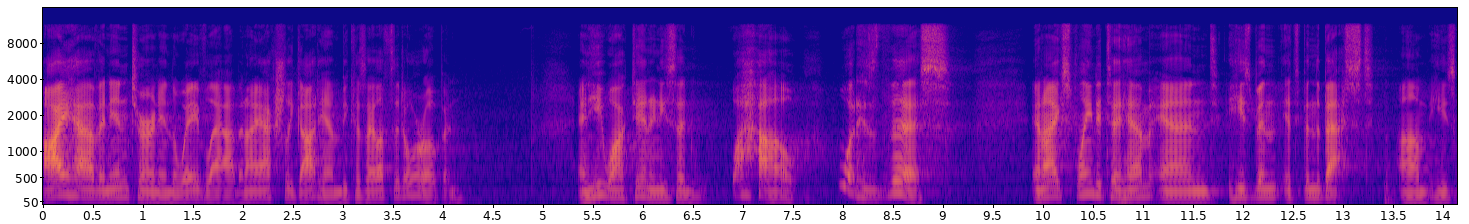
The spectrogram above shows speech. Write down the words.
I have an intern in the Wave Lab, and I actually got him because I left the door open. And he walked in and he said, Wow, what is this? And I explained it to him, and he's been, it's been the best. Um, he's,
